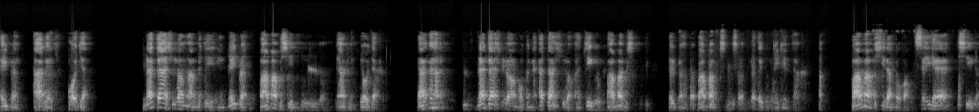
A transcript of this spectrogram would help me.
နိဗ္ဗာန်နားလည်ဟောကြနတ္တရှိတော်ကမကြည့်ရင်နိဗ္ဗာန်ဘာမှမရှိဘူးလို့များပြန်ပြောကြဒါက နတ္တရှိတော်မှာနဲ့အတ္တရှိတော်ကကြည့်လို့ဘာမှမရှိဘူးနိဗ္ဗာန်ဘာမှမရှိဘူးဆိုတော့ဒီကိစ္စကိုသိကြတာဘာမှမရှိတာမဟုတ်ပါဘူးစိတ်ရဲ့ရှိတာ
